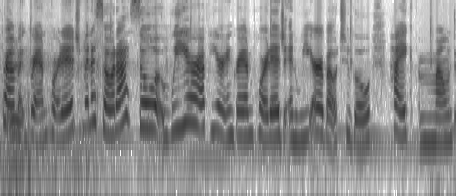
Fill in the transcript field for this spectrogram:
from Hey. Grand Portage, Minnesota. So we are up here in Grand Portage and we are about to go hike Mount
